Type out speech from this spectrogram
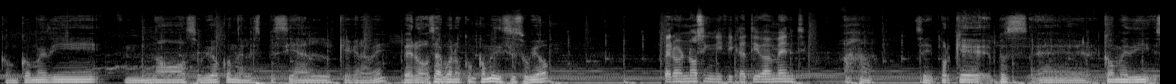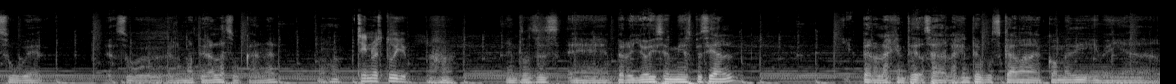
Con Comedy no subió con el especial que grabé. Pero, o sea, bueno, con Comedy sí subió. Pero no significativamente. Ajá. Sí, porque pues eh, Comedy sube, sube el material a su canal. Ujú. Sí, no es tuyo. Ajá. Entonces, eh, pero yo hice mi especial. Pero la gente, o sea, la gente buscaba Comedy y veía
